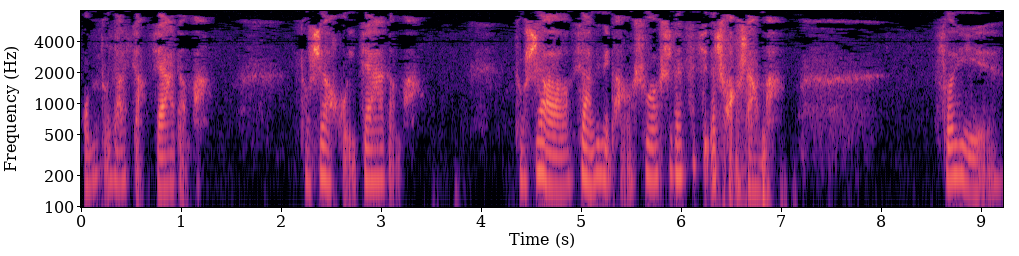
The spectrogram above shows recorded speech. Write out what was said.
我们总要想家的嘛，总是要回家的嘛，总是要像李米堂说是在自己的床上嘛。所以，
